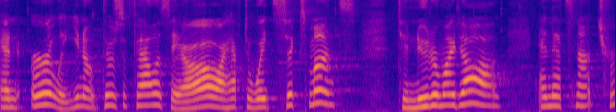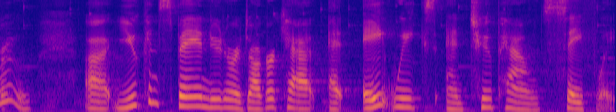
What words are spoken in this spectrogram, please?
And early, you know, there's a fallacy, oh, I have to wait six months to neuter my dog, and that's not true. Uh, you can spay and neuter a dog or cat at eight weeks and two pounds safely.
